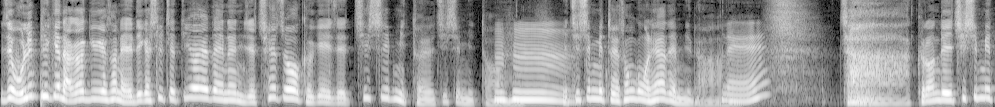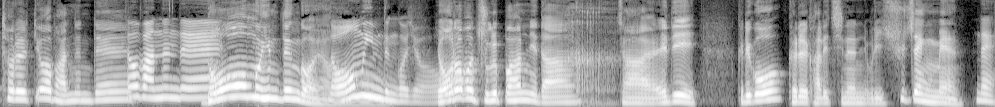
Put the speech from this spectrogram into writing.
이제 올림픽에 나가기 위해서는 에디가 실제 뛰어야 되는 이제 최저 그게 이제 70m예요, 70m. 음흠. 70m에 성공을 해야 됩니다. 네. 자, 그런데 이 70m를 뛰어봤는데 떠봤는데 너무 힘든 거예요. 너무 힘든 거죠. 여러 번 죽을 뻔합니다. 자, 에디 그리고 그를 가르치는 우리 휴잭맨. 네.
